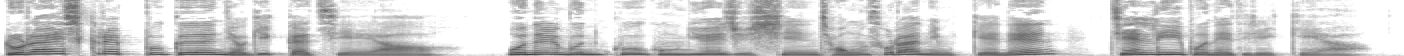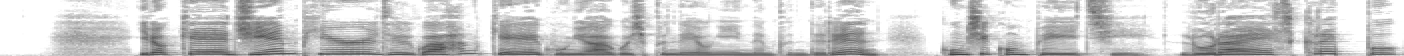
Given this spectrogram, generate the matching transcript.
로라의 스크랩북은 여기까지예요. 오늘 문구 공유해주신 정소라님께는 젤리 보내드릴게요. 이렇게 GMP들과 함께 공유하고 싶은 내용이 있는 분들은 공식 홈페이지 로라의 스크랩북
